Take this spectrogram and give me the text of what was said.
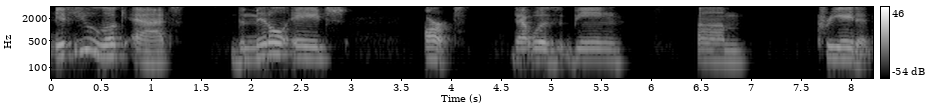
If you look at the Middle Age art that was being um, created,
